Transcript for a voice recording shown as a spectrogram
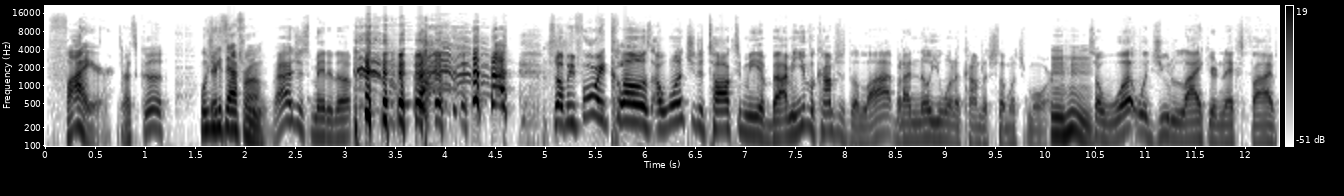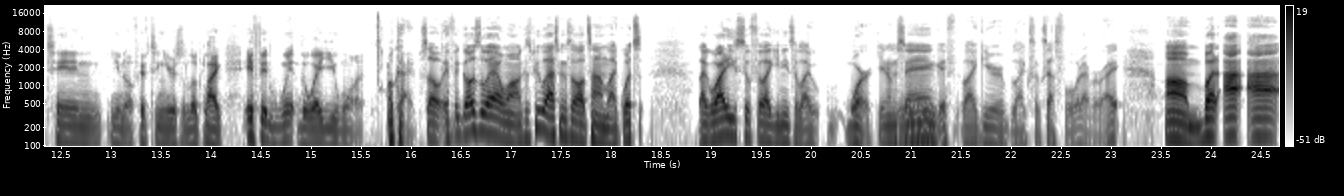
fire. That's good. Where'd you get that from? I just made it up. so before we close, I want you to talk to me about. I mean, you've accomplished a lot, but I know you want to accomplish so much more. Mhm. So, what would you like your next five, ten, you know, fifteen years to look like if it went the way you want? Okay, so if it goes the way I want, because people ask me this all the time, like, what's, like, why do you still feel like you need to like work? You know what I'm saying? If like you're like successful, whatever, right? Um, but I, I,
